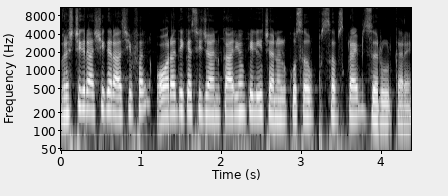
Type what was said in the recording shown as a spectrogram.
वृश्चिक राशि का राशिफल। और अधिक ऐसी जानकारियों के लिए चैनल को सब्सक्राइब ज़रूर करें।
